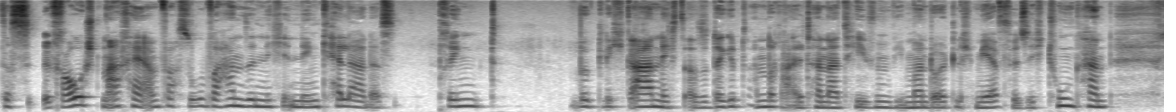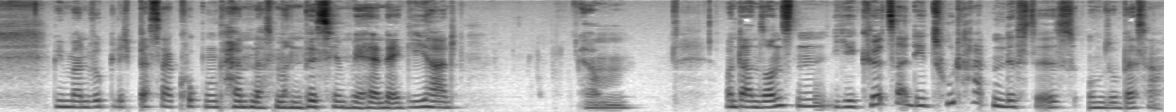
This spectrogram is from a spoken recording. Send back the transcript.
das rauscht nachher einfach so wahnsinnig in den Keller. Das bringt wirklich gar nichts. Also da gibt es andere Alternativen, wie man deutlich mehr für sich tun kann, wie man wirklich besser gucken kann, dass man ein bisschen mehr Energie hat. Ähm, und ansonsten, je kürzer die Zutatenliste ist, umso besser.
